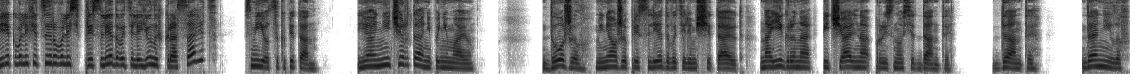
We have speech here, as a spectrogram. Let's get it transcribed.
Переквалифицировались в преследователи юных красавиц? Смеется капитан. Я ни черта не понимаю. Дожил, меня уже преследователем считают. Наигранно, печально произносит Данте. Данте. Данилов.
